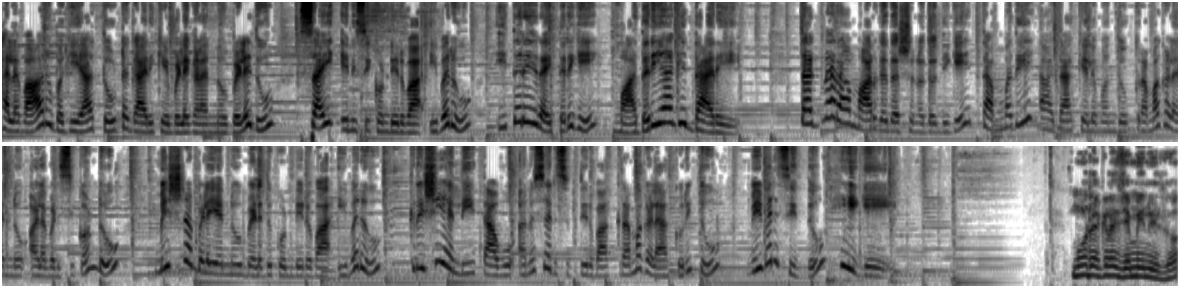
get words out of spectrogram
ಹಲವಾರು ಬಗೆಯ ತೋಟಗಾರಿಕೆ ಬೆಳೆಗಳನ್ನು ಬೆಳೆದು ಸೈ ಎನಿಸಿಕೊಂಡಿರುವ ಇವರು ಇತರೆ ರೈತರಿಗೆ ಮಾದರಿಯಾಗಿದ್ದಾರೆ. ತಜ್ಞರ ಮಾರ್ಗದರ್ಶನದೊಂದಿಗೆ ತಮ್ಮದೇ ಆದ ಕೆಲವೊಂದು ಕ್ರಮಗಳನ್ನು ಅಳವಡಿಸಿಕೊಂಡು ಮಿಶ್ರ ಬೆಳೆಯನ್ನು ಬೆಳೆದುಕೊಂಡಿರುವ ಇವರು ಕೃಷಿಯಲ್ಲಿ ತಾವು ಅನುಸರಿಸುತ್ತಿರುವ ಕ್ರಮಗಳ ಕುರಿತು ವಿವರಿಸಿದ್ದು ಹೀಗೆ. ಮೂರು ಎಕರೆ ಜಮೀನಿದು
